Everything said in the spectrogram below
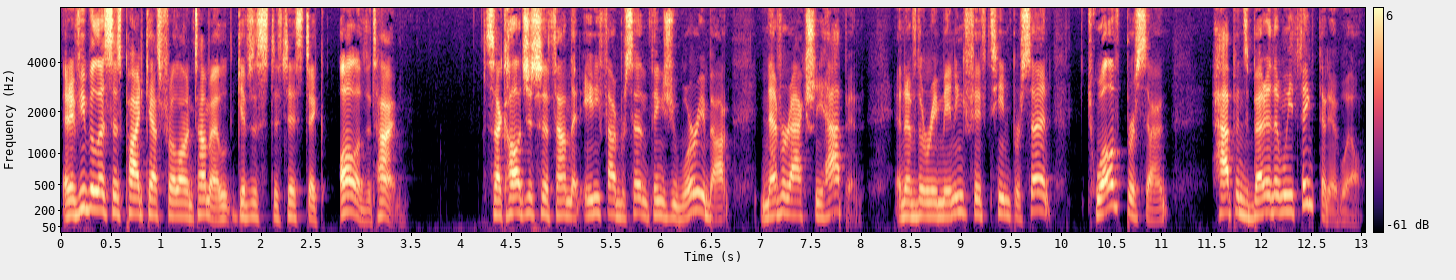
And if you've been listening to this podcast for a long time, it gives a statistic all of the time. Psychologists have found that 85% of things you worry about never actually happen. And of the remaining 15%, 12% happens better than we think that it will.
